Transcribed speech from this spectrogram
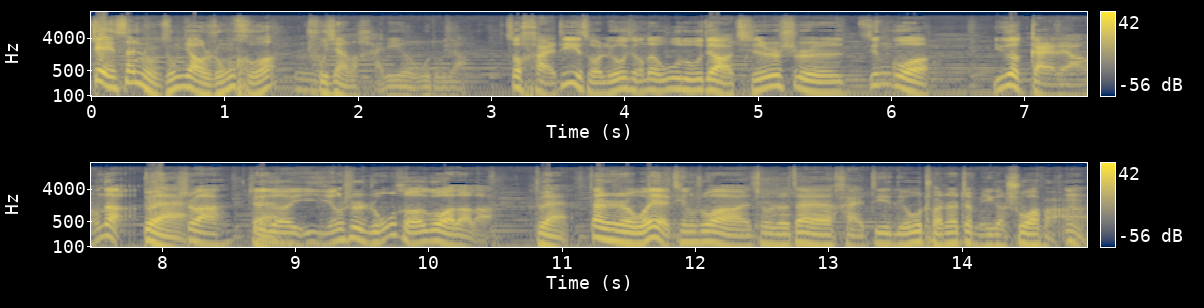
这三种宗教融合，出现了海地的巫毒教。就海地所流行的巫毒教，其实是经过一个改良的，对，是吧？这个已经是融合过的了。对，但是我也听说啊，就是在海地流传着这么一个说法，嗯，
